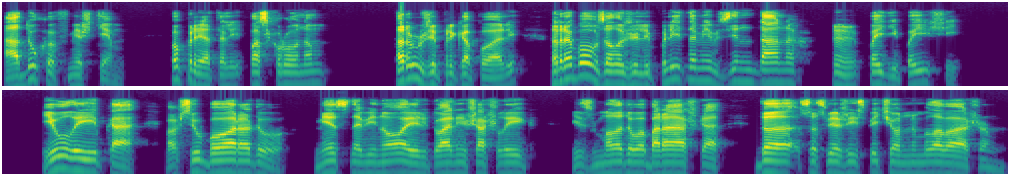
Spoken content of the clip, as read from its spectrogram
А духов меж тем попрятали по схронам, оружие прикопали, рабов заложили плитами в зинданах. Хм, пойди поищи. И улыбка во всю бороду, местное вино и ритуальный шашлык из молодого барашка, да со свежеиспеченным лавашем.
